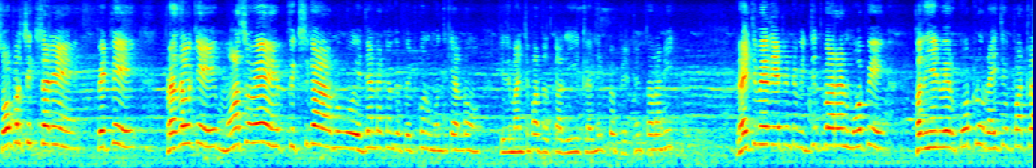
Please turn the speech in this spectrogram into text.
సూపర్ సిక్స్ అని పెట్టి ప్రజలకి మోసమే ఫిక్స్గా నువ్వు ఎజెండా కింద పెట్టుకొని ముందుకెళ్ళడం ఇది మంచి పద్ధతి కాదు. వీటిలన్నిటిపై ప్రశ్నించాలని రైతు మీద ఏంటంటే విద్యుత్ భారాన్ని మోపి పదిహేను వేల కోట్లు రైతు పట్ల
